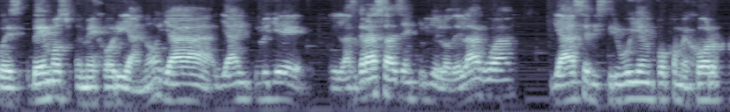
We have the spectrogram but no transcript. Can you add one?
pues vemos mejoría, ¿no? Ya, ya incluye las grasas, ya incluye lo del agua, ya se distribuye un poco mejor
